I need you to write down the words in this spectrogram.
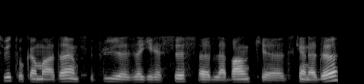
suite aux commentaires un petit peu plus euh, agressifs euh, de la Banque euh, du Canada,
